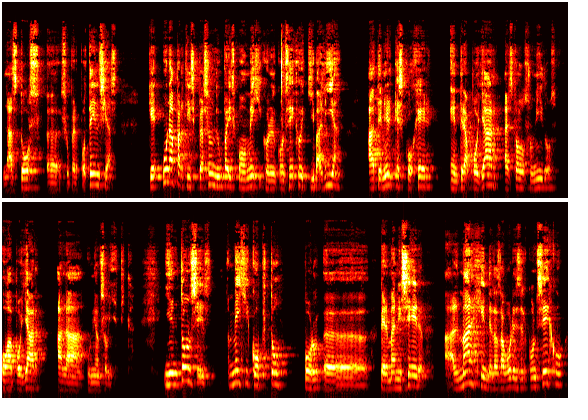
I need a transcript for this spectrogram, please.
las dos eh, superpotencias, que una participación de un país como México en el Consejo equivalía a tener que escoger entre apoyar a Estados Unidos o apoyar a la Unión Soviética. Y entonces México optó por eh, permanecer al margen de las labores del Consejo,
